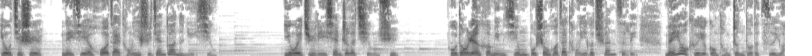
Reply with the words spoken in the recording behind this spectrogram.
尤其是那些活在同一时间段的女星，因为距离限制了情绪，普通人和明星不生活在同一个圈子里，没有可以共同争夺的资源，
